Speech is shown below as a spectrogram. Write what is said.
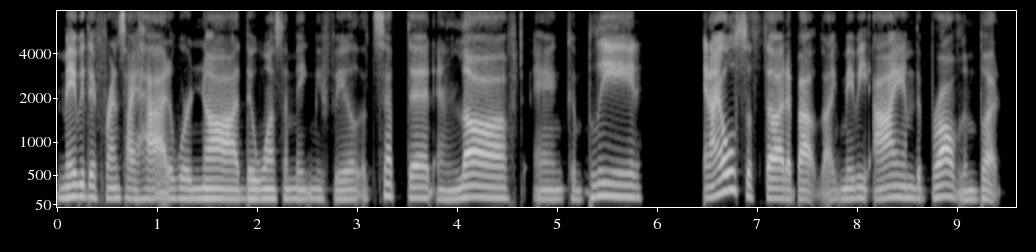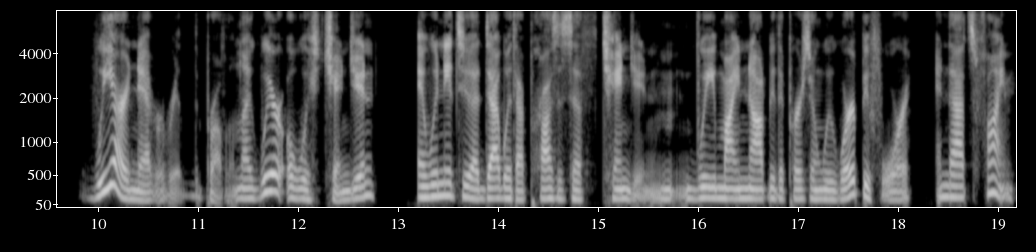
maybe the friends I had were not the ones that make me feel accepted and loved and complete and I also thought about like maybe I am the problem, but we are never really the problem. Like we're always changing and we need to adapt with that process of changing. We might not be the person we were before, and that's fine.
